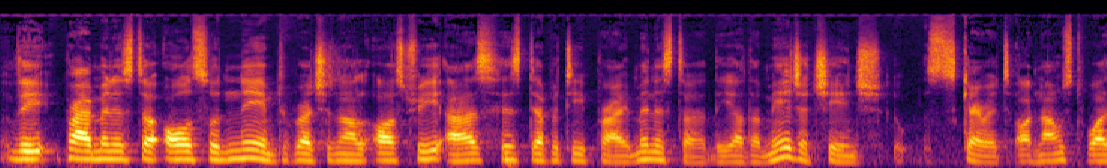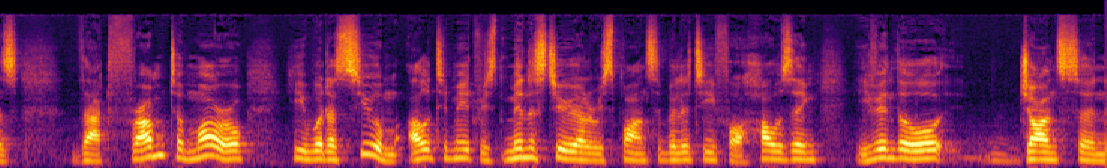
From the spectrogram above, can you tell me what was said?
The Prime Minister also named Reginald Austrie as his Deputy Prime Minister. The other major change Skerrit announced was that from tomorrow he would assume ultimate ministerial responsibility for housing, even though Johnson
